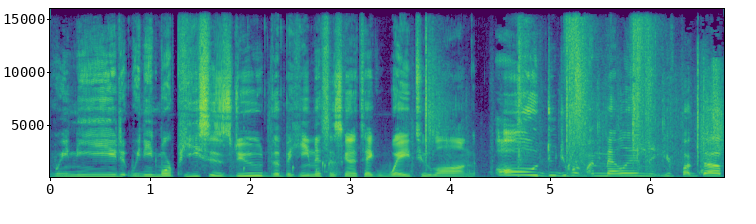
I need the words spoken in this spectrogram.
We need, we need more pieces, dude. The behemoth is gonna take way too long. Oh, dude, you want my melon? You're fucked up.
